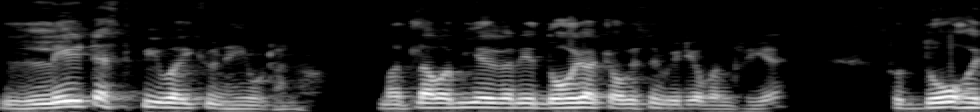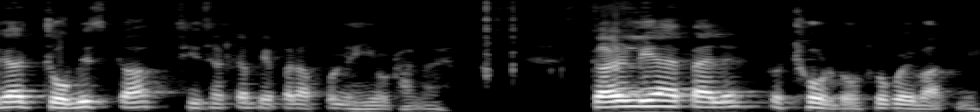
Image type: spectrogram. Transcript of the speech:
लेटेस्ट पी वाई क्यू नहीं उठाना। मतलब अभी अगर ये 2024 में वीडियो बन रही है तो 2024 का सी का पेपर आपको नहीं उठाना है। कर लिया है पहले तो छोड़ दो, उसको कोई बात नहीं।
